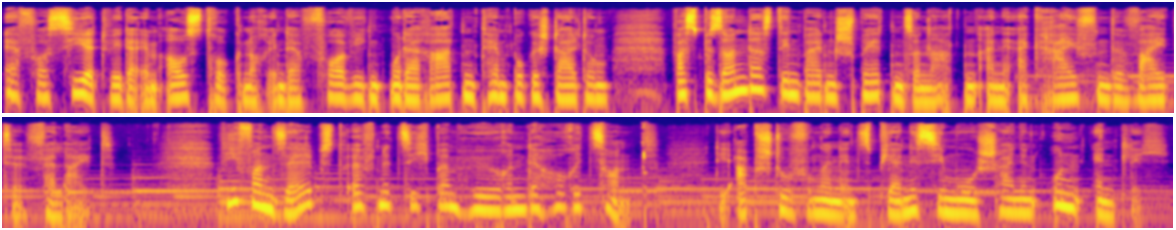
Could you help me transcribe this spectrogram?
Er forciert weder im Ausdruck noch in der vorwiegend moderaten Tempogestaltung, was besonders den beiden späten Sonaten eine ergreifende Weite verleiht. Wie von selbst öffnet sich beim Hören der Horizont. Die Abstufungen ins Pianissimo scheinen unendlich.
